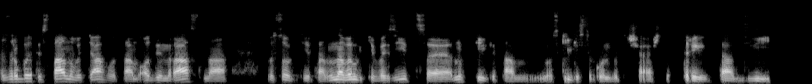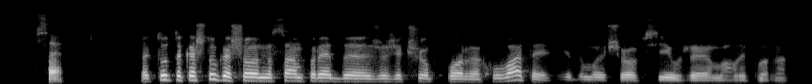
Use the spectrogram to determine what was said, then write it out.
зробити станову тягу там один раз на високій там на великій вазі, це ну скільки там, ну скільки секунд витрачаєш? Ти? Три, та дві. Все. Так тут така штука, що насамперед, е, ж, якщо порахувати, я думаю, що всі вже могли порахувати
